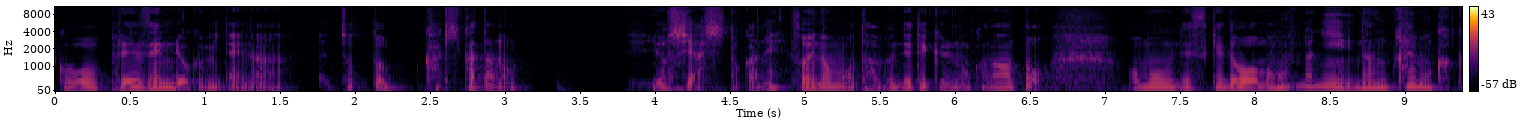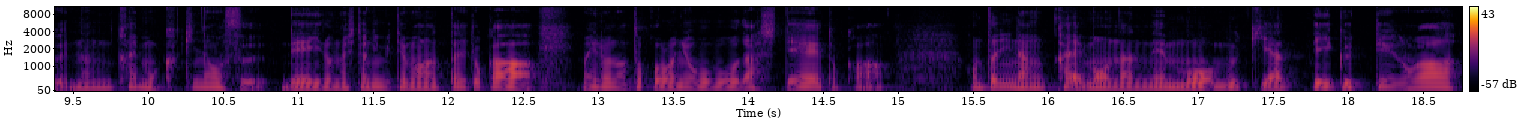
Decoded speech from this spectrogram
こうプレゼン力みたいなちょっと書き方の良し悪しとかね、そういうのも多分出てくるのかなと思うんですけど、まあ、本当に何回も書く、何回も書き直す。で、いろんな人に見てもらったりとか、まあ、いろんなところに応募を出してとか、本当に何回も何年も向き合っていくっていうのが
